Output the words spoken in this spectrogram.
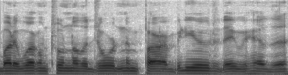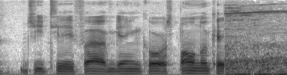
Everybody, welcome to another Jordan Empire video. Today we have the GTA 5 game correspondent location.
